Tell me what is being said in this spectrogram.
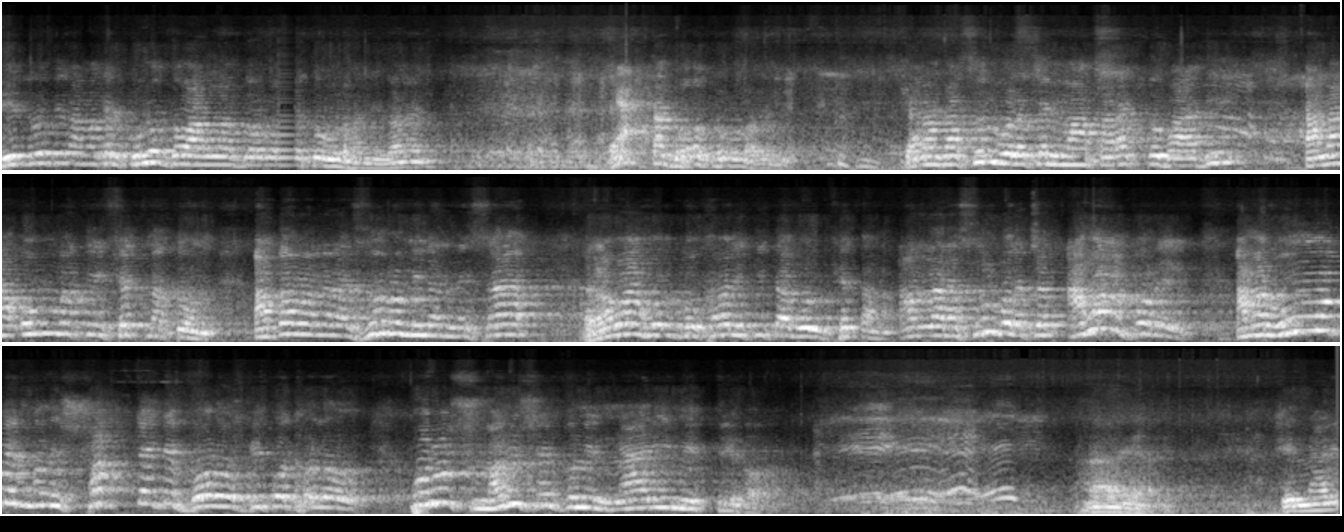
দীর্ঘদিন আমাদের কোনো দোয়া আল্লাহ দরবারে কবুল হয়নি, জানেন? একটা দোয়া কবুল হয়নি। কারণ রাসুল বলেছেন, মা তারাক বাদি আলা উম্মতি ফিতনাতুন। মিনান নিসা, রাওয়াহুল বুখারী কিতাবুল ফিতান। আল্লাহ রাসূল বলেছেন, আমার পরে আমার উম্মতের জন্য সবচেয়ে বড় বিপদ হলো পুরুষ মানুষের জন্য নারী মৃত্যু হওয়া। সে নারী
